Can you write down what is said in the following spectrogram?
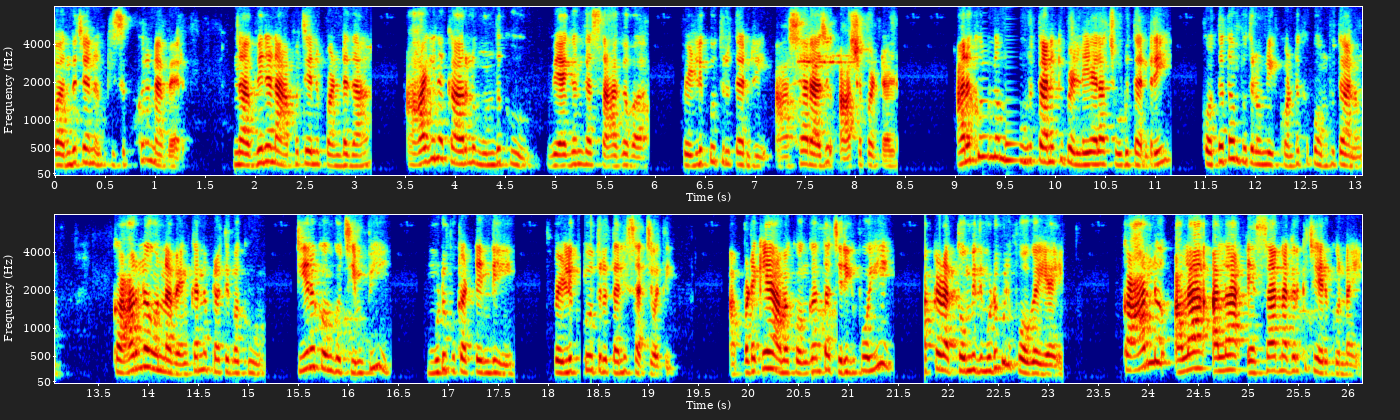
బంధుజనం కిసుక్కుని నవ్వారు. నవ్విన నాపచేను పండదా? ఆగిన కారులు ముందుకు వేగంగా సాగవా? పెళ్ళి కూతురు తండ్రి ఆశారాజు ఆశపడ్డాడు. అనుకున్న ముహూర్తానికి పెళ్ళయ్యేలా చూడు తండ్రి. కొత్త దంపతులు నీ కొండకు పంపుతాను. కారులో ఉన్న వెంకన్న ప్రతిభకు చీర కొంగు చింపి ముడుపు కట్టింది పెళ్ళి కూతురు తల్లి సత్యవతి. అప్పటికే ఆమె కొంగంతా చిరిగిపోయి అక్కడ తొమ్మిది ముడుపులు పోగయ్యాయి. కార్లు అలా అలా ఎస్ఆర్ నగర్కి చేరుకున్నాయి.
